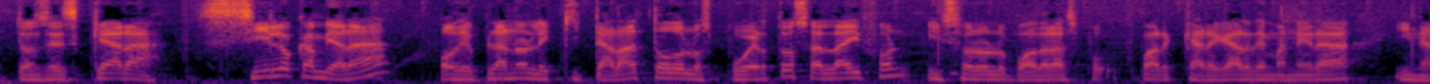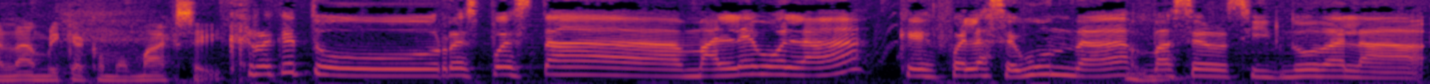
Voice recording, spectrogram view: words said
entonces, ¿qué hará? ¿Sí lo cambiará o de plano le quitará todos los puertos al iPhone y solo lo podrás cargar de manera inalámbrica como MagSafe? Creo que tu respuesta malévola, que fue la segunda, va a ser sin duda la,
